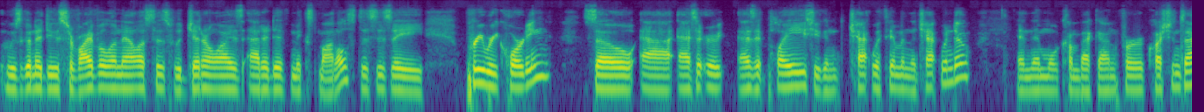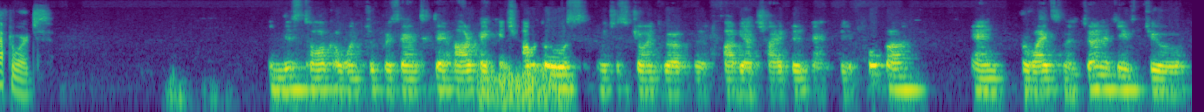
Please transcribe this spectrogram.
who's going to do survival analysis with generalized additive mixed models. This is a pre-recording, so uh, as it as it plays, you can chat with him in the chat window, and then we'll come back on for questions afterwards. In this talk, I want to present the R package Autos, which is joint work with Fabian Scheipl and Philipp Hofer and provides an alternative to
